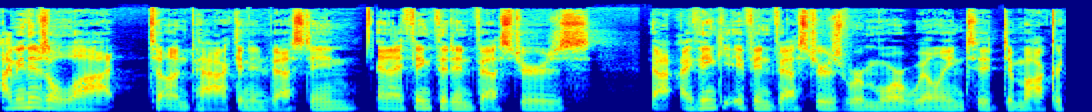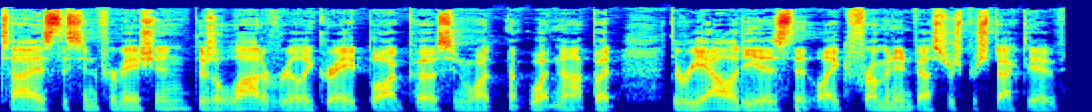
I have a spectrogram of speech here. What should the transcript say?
I mean there's a lot to unpack in investing and I think that investors I think if investors were more willing to democratize this information, there's a lot of really great blog posts and what whatnot. But the reality is that, like from an investor's perspective,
